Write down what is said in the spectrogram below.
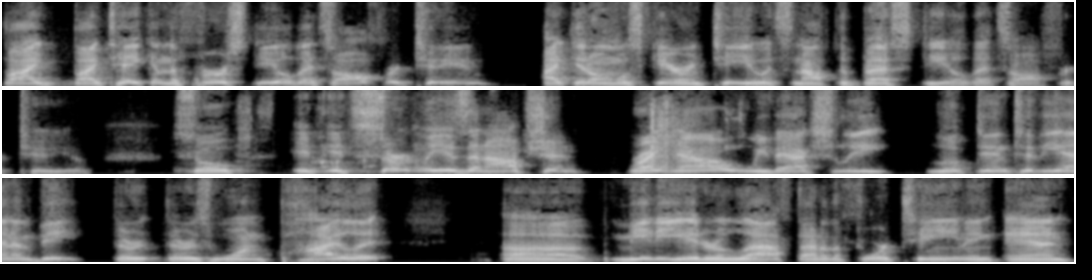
by by taking the first deal that's offered to you i could almost guarantee you it's not the best deal that's offered to you so it, it certainly is an option right now we've actually looked into the nmb there, there's one pilot uh, mediator left out of the 14 and, and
